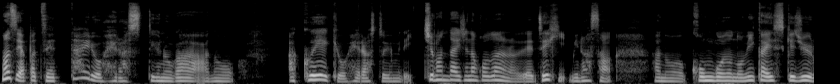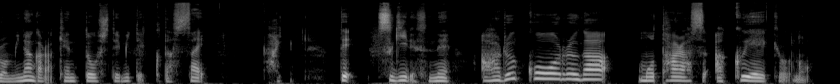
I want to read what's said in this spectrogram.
まずやっぱ絶対量を減らすっていうのが、あの、悪影響を減らすという意味で一番大事なことなので、ぜひ皆さん、あの、今後の飲み会スケジュールを見ながら検討してみてください。はい。で、次ですね。アルコールがもたらす悪影響の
